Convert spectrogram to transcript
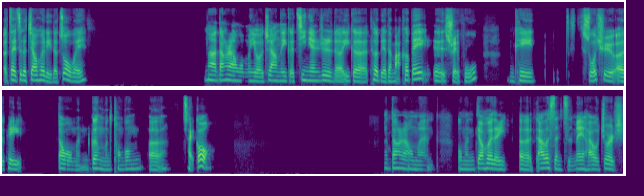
呃，在这个教会里的作为。那当然，我们有这样的一个纪念日的一个特别的马克杯，呃，水壶，你可以索取，呃，可以到我们跟我们的童工呃采购。那当然，我们我们教会的呃，Alison 姊妹还有 George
